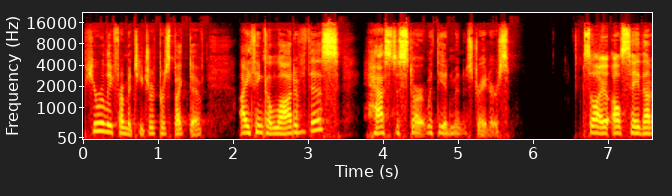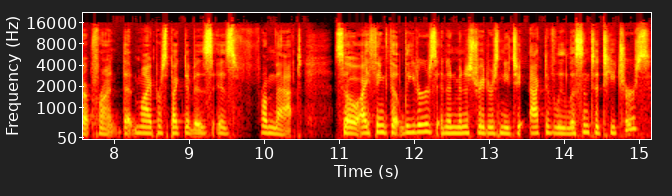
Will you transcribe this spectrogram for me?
purely from a teacher perspective, I think a lot of this has to start with the administrators. So I, will say that up front that my perspective is is from that. So I think that leaders and administrators need to actively listen to teachers,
